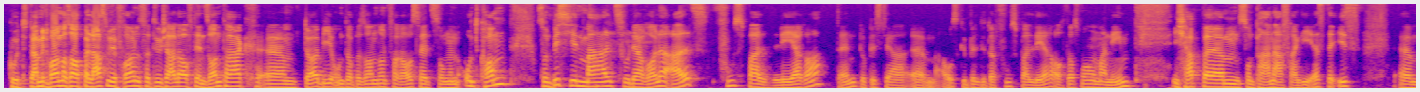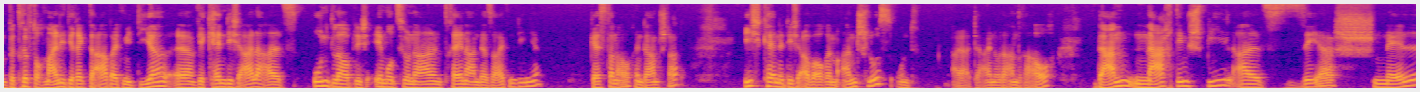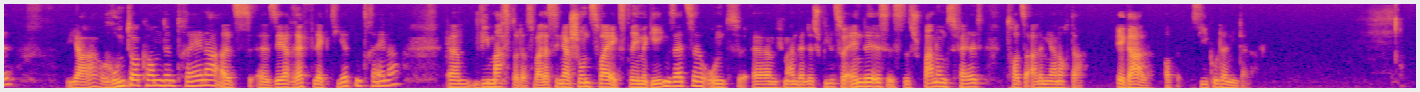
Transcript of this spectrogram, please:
Gut, damit wollen wir es auch belassen. Wir freuen uns natürlich alle auf den Sonntag. Ähm, Derby unter besonderen Voraussetzungen. Und kommen so ein bisschen mal zu der Rolle als Fußballlehrer, denn du bist ja ähm, ausgebildeter Fußballlehrer. Auch das wollen wir mal nehmen. Ich habe ähm, so ein paar Nachfragen. Die erste ist, ähm, betrifft auch meine direkte Arbeit mit dir. Äh, wir kennen dich alle als unglaublich emotionalen Trainer an der Seitenlinie. Gestern auch in Darmstadt. Ich kenne dich aber auch im Anschluss und der eine oder andere auch, dann nach dem Spiel als sehr schnell ja, runterkommenden Trainer, als äh, sehr reflektierten Trainer. Ähm, wie machst du das? Weil das sind ja schon zwei extreme Gegensätze und ähm, ich meine, wenn das Spiel zu Ende ist, ist das Spannungsfeld trotz allem ja noch da. Egal, ob Sieg oder Niederlage.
